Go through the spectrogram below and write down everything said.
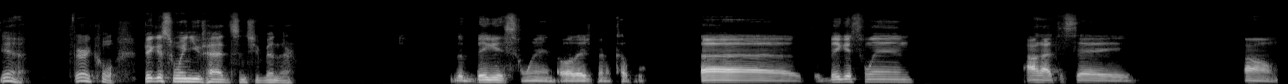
Yeah. Very cool. Biggest win you've had since you've been there. The biggest win. Oh, there's been a couple. Uh, the biggest win, I'd have to say, um,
